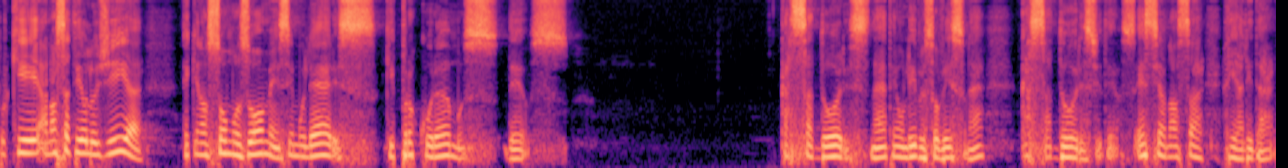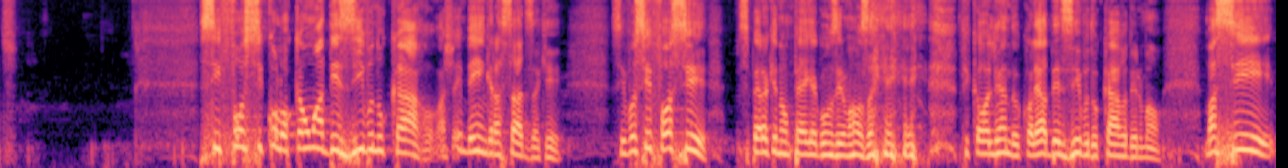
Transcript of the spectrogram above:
Porque a nossa teologia é que nós somos homens e mulheres que procuramos Deus. Caçadores, né? Tem um livro sobre isso, né? Caçadores de Deus. Essa é a nossa realidade. Se fosse colocar um adesivo no carro, achei bem engraçado isso aqui. Se você fosse, espero que não pegue alguns irmãos aí, fica olhando qual é o adesivo do carro do irmão. Mas se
